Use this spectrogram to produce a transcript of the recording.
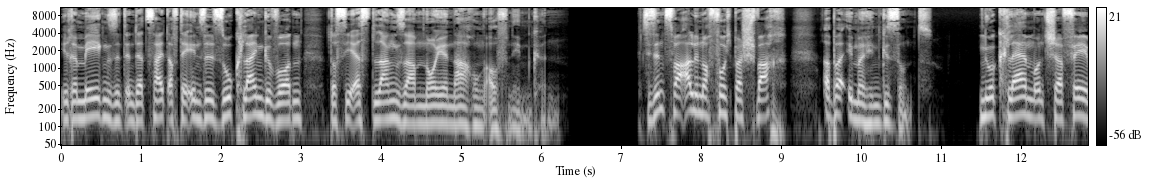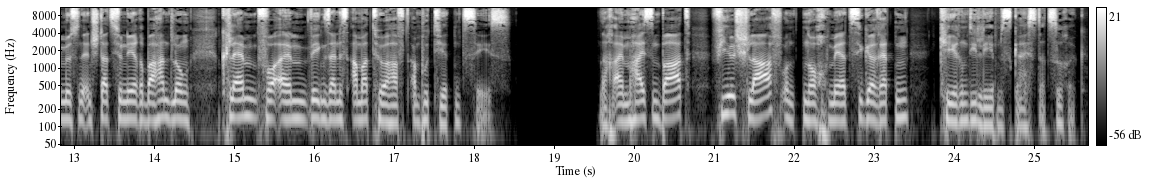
ihre Mägen sind in der Zeit auf der Insel so klein geworden, dass sie erst langsam neue Nahrung aufnehmen können. Sie sind zwar alle noch furchtbar schwach, aber immerhin gesund. Nur Clem und Chaffee müssen in stationäre Behandlung, Clem vor allem wegen seines amateurhaft amputierten Zehs. Nach einem heißen Bad, viel Schlaf und noch mehr Zigaretten kehren die Lebensgeister zurück.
